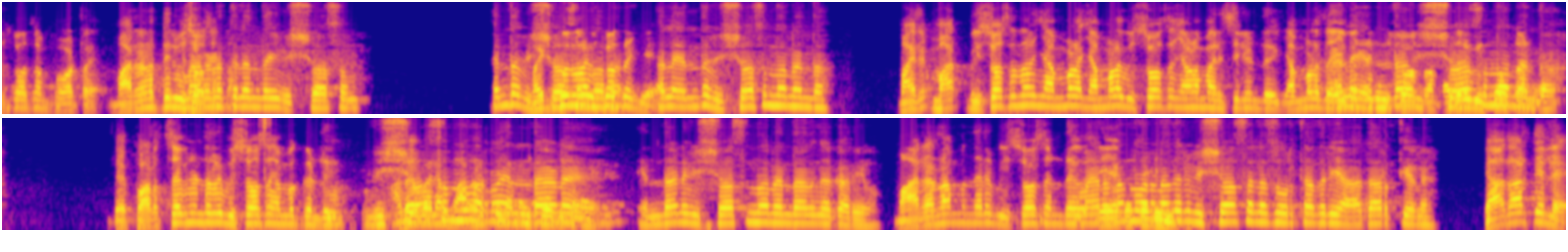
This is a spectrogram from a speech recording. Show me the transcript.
വിശ്വാസം പോട്ടെ. മരണത്തിൽ മരണത്തിൽ എന്താ വിശ്വാസം? എന്താ വിശ്വാസം? അല്ല എന്താ വിശ്വാസം എന്ന് പറഞ്ഞാൽ എന്താ? വിശ്വാസം എന്ന് പറഞ്ഞാൽ നമ്മളെ നമ്മളെ വിശ്വാസം നമ്മളെ മനസ്സിലുണ്ട്. നമ്മളെ ദൈവത്തിന്റെ വിശ്വാസം. പടച്ചവനുണ്ടല്ലോ വിശ്വാസം നമുക്കുണ്ട് എന്താണ്? എന്താണ് വിശ്വാസം എന്ന് പറഞ്ഞാൽ എന്താ നിങ്ങൾക്ക് അറിയോ മരണം എന്നൊരു വിശ്വാസം ഉണ്ട്. മരണം എന്ന് പറഞ്ഞാൽ ഒരു വിശ്വാസമല്ല സുഹൃത്തെ അതൊരു യാഥാർത്ഥ്യമാണ് യാഥാർത്ഥ്യല്ലേ?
